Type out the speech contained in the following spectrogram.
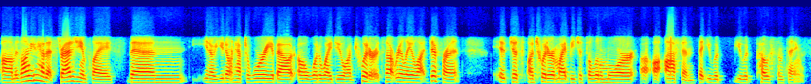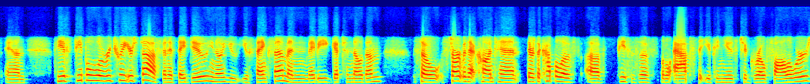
Um, as long as you have that strategy in place, then you know you don't have to worry about oh what do I do on Twitter. It's not really a lot different. It just on Twitter it might be just a little more uh, often that you would you would post some things and see if people will retweet your stuff and if they do, you know you you thank them and maybe get to know them so start with that content. There's a couple of, of pieces of little apps that you can use to grow followers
